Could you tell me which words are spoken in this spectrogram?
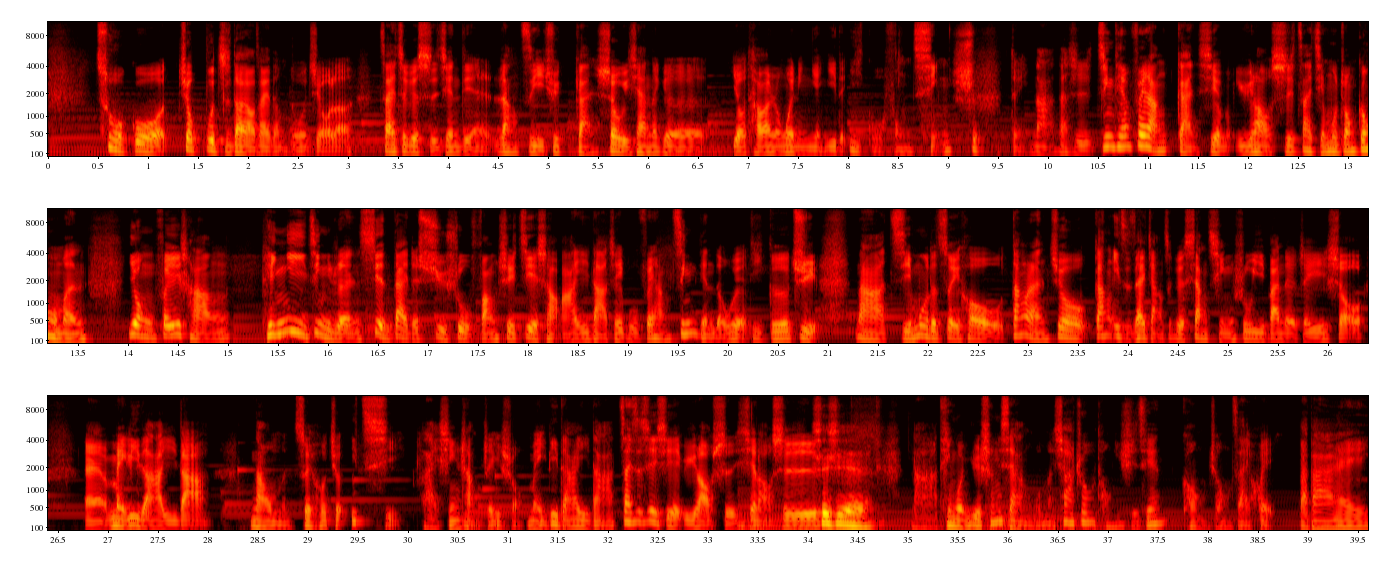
错过就不知道要再等多久了。在这个时间点，让自己去感受一下那个由台湾人为您演绎的异国风情。是对，那但是今天非常感谢于老师在节目中跟我们用非常。平易近人、现代的叙述方式介绍《阿依达》这部非常经典的威尔第歌剧。那节目的最后，当然就刚一直在讲这个像情书一般的这一首，呃，美丽的阿依达。那我们最后就一起来欣赏这一首《美丽的阿依达》。再次谢谢于老师，谢谢老师，谢谢。那听闻乐声响，我们下周同一时间空中再会，拜拜。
